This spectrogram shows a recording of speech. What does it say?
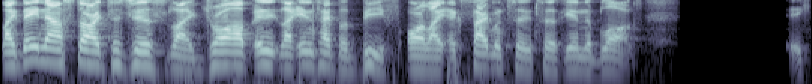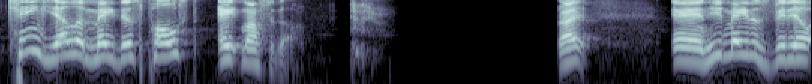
Like they now start to just like draw up any like any type of beef or like excitement to to get in the blogs. King Yella made this post eight months ago right? And he made this video.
